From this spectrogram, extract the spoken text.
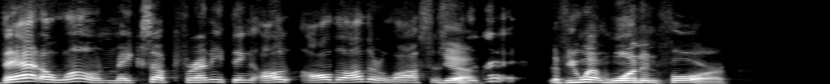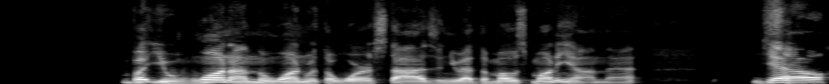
That alone makes up for anything, all, all the other losses Yeah. for the day. If you went one and four, but you won on the one with the worst odds and you had the most money on that, yeah, So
